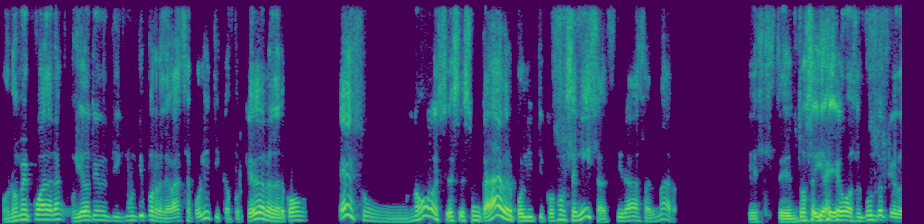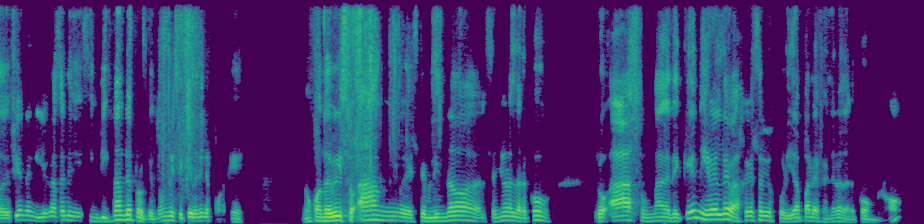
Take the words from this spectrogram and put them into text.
o no me cuadran o ya no tienen ningún tipo de relevancia política, porque Edgar Alarcón es un, no, es, es, un cadáver político, son cenizas tiradas al mar. Este, entonces ya llegamos al punto que lo defienden y llega a ser indignante porque tú ni siquiera tienes por qué. ¿no? Cuando he visto, ah, este, blindado al señor Alarcón, yo, ah, su madre, qué nivel de bajeza y oscuridad para defender a Darkon, ¿no?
